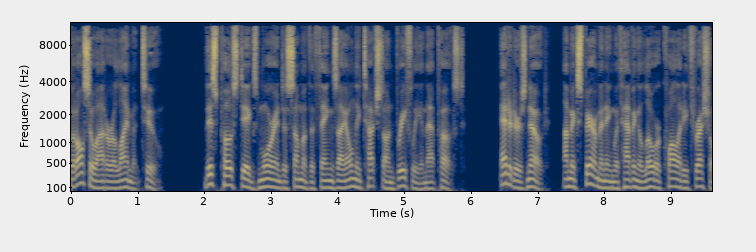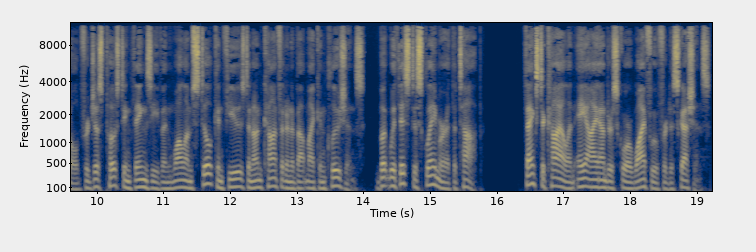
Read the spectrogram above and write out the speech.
but also outer alignment too. This post digs more into some of the things I only touched on briefly in that post. Editor's note I'm experimenting with having a lower quality threshold for just posting things even while I'm still confused and unconfident about my conclusions, but with this disclaimer at the top. Thanks to Kyle and AI underscore waifu for discussions.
